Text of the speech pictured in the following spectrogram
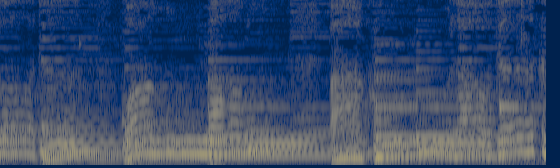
落的光芒，把古老的歌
